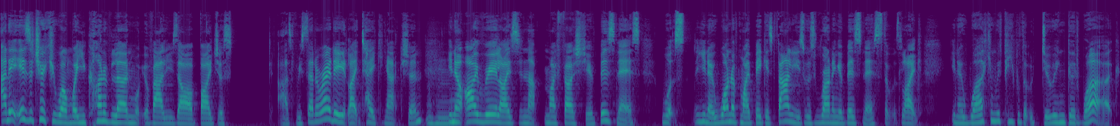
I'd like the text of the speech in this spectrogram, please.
and it is a tricky one where you kind of learn what your values are by just as we said already, like taking action. Mm-hmm. You know, I realized in that my first year of business, what's, you know, one of my biggest values was running a business that was like, you know, working with people that were doing good work.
